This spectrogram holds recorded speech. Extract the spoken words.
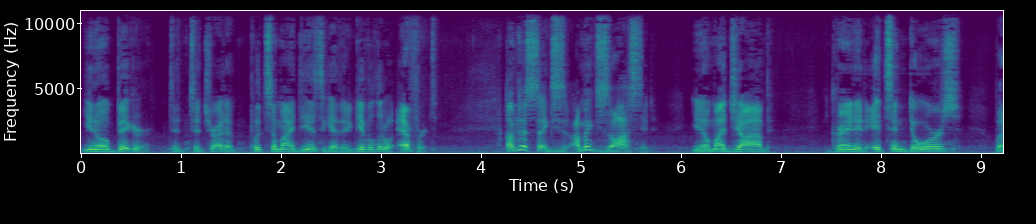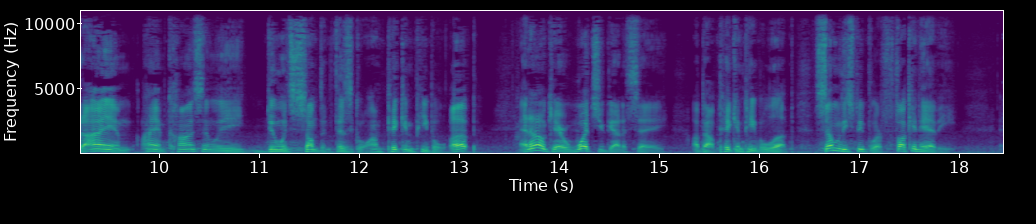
you know, bigger, to, to try to put some ideas together, give a little effort. I'm just, I'm exhausted. You know, my job, granted, it's indoors, but I am, I am constantly doing something physical. I'm picking people up, and I don't care what you got to say about picking people up. Some of these people are fucking heavy.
